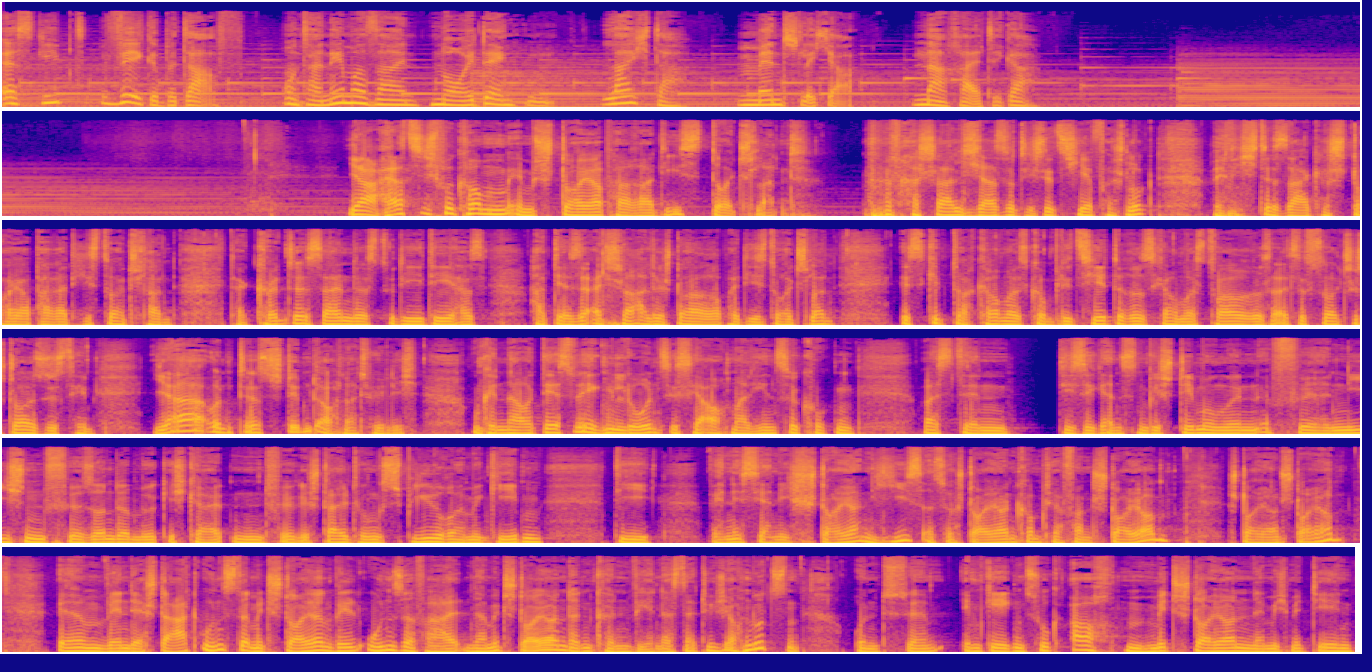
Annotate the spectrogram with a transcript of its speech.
Es gibt Wegebedarf. Unternehmer sein, neu denken. Leichter, menschlicher, nachhaltiger. Ja, herzlich willkommen im Steuerparadies Deutschland. Wahrscheinlich hast du dich jetzt hier verschluckt, wenn ich dir sage Steuerparadies Deutschland. Da könnte es sein, dass du die Idee hast, hat der eigentlich schon alle Steuerparadies Deutschland. Es gibt doch kaum was komplizierteres, kaum was teureres als das deutsche Steuersystem. Ja, und das stimmt auch natürlich. Und genau deswegen lohnt es sich ja auch mal hinzugucken, was denn diese ganzen Bestimmungen für Nischen, für Sondermöglichkeiten, für Gestaltungsspielräume geben, die, wenn es ja nicht Steuern hieß, also Steuern kommt ja von Steuer, Steuern, Steuer, ähm, wenn der Staat uns damit steuern will, unser Verhalten damit steuern, dann können wir das natürlich auch nutzen. Und äh, im Gegenzug auch mitsteuern, nämlich mit den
